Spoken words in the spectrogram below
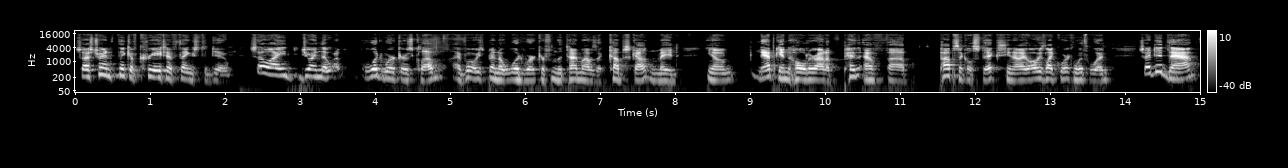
So I was trying to think of creative things to do. So I joined the Woodworkers Club. I've always been a woodworker from the time I was a Cub Scout and made, you know, napkin holder out of pen, of uh, popsicle sticks. You know, I always liked working with wood. So I did that,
